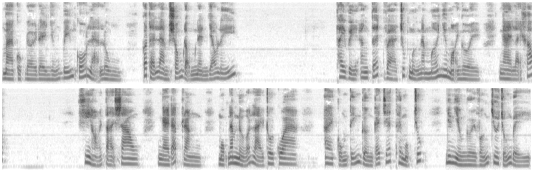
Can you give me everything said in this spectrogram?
mà cuộc đời đầy những biến cố lạ lùng, có thể làm sống động nền giáo lý. Thay vì ăn Tết và chúc mừng năm mới như mọi người, Ngài lại khóc khi hỏi tại sao, ngài đáp rằng, một năm nữa lại trôi qua, ai cũng tiến gần cái chết thêm một chút, nhưng nhiều người vẫn chưa chuẩn bị.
